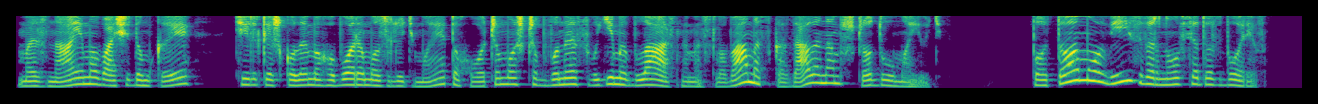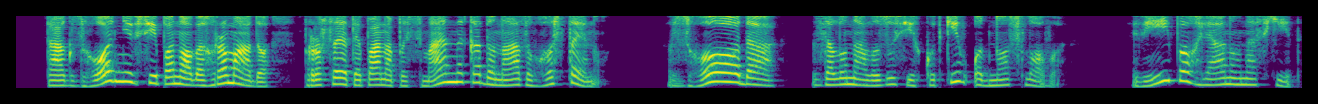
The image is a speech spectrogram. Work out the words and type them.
ми знаємо ваші думки, тільки ж коли ми говоримо з людьми, то хочемо, щоб вони своїми власними словами сказали нам, що думають. Потому Вій звернувся до зборів. Так згодні всі, панове громадо, просити пана письменника до нас в гостину. Згода. залунало з усіх кутків одно слово. Вій поглянув на схід,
